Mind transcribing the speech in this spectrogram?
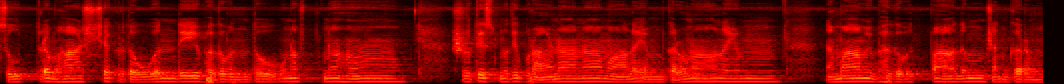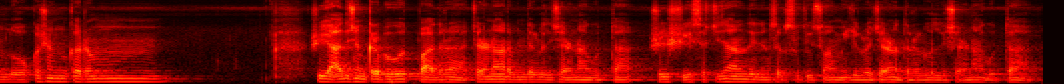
ಸೂತ್ರಭಾಷ್ಯಕೃತೌ ವಂದೇ ಭಗವಂತೌ ಪುನಃ ಪುನಃ. ಶ್ರುತಿಸ್ಮೃತಿಪುರಾಣಾನಾಮಾಲಯಂ ಕರುಣಾಲಯಂ. ನಮಾಮಿ ಭಗವತ್ಪಾದಂ ಶಂಕರಂ ಲೋಕಶಂಕರಂ ಶ್ರೀ ಆದಿಶಂಕರ ಭಗವತ್ಪಾದರ ಚರಣಾರವಿಂದಗಳಲ್ಲಿ ಶರಣಾಗುತ್ತಾ, ಶ್ರೀ ಶ್ರೀ ಸಚ್ಚಿದಾನಂದ ಸರಸ್ವತಿ ಸ್ವಾಮೀಜಿಗಳ ಚರಣತಲಗಳಲ್ಲಿ ಶರಣಾಗುತ್ತಾ,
